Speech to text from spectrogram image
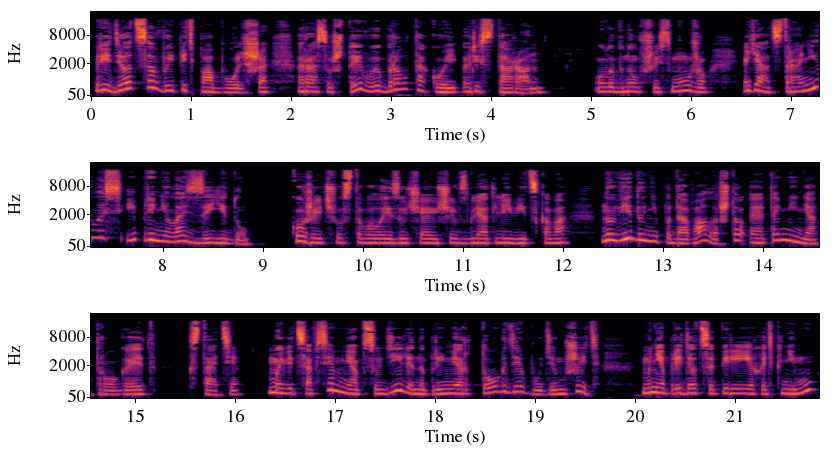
Придется выпить побольше, раз уж ты выбрал такой ресторан». Улыбнувшись мужу, я отстранилась и принялась за еду. Кожей чувствовала изучающий взгляд Левицкого, но виду не подавала, что это меня трогает. Кстати, мы ведь совсем не обсудили, например, то, где будем жить. Мне придется переехать к нему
